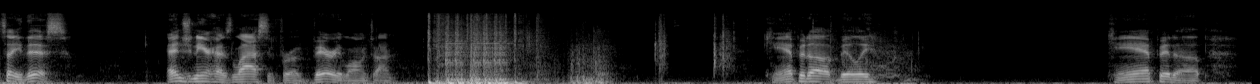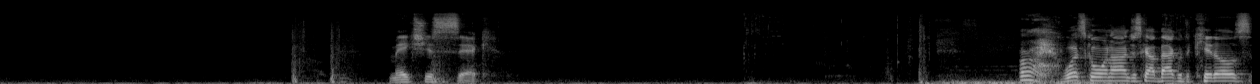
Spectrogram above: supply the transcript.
I'll tell you this. Engineer has lasted for a very long time. Camp it up, Billy. Camp it up. Makes you sick. All right, what's going on? Just got back with the kiddos.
